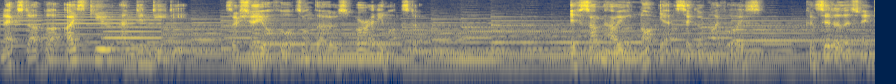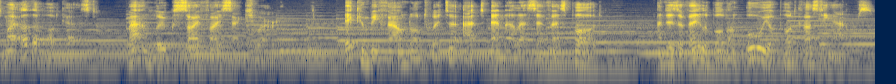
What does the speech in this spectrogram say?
Next up are Eiscue and Indeedee, so share your thoughts on those or any monster. If somehow you're not yet sick of my voice, consider listening to my other podcast, Matt and Luke's Sci-Fi Sanctuary. It can be found on Twitter at MLSFSPod and is available on all your podcasting apps.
